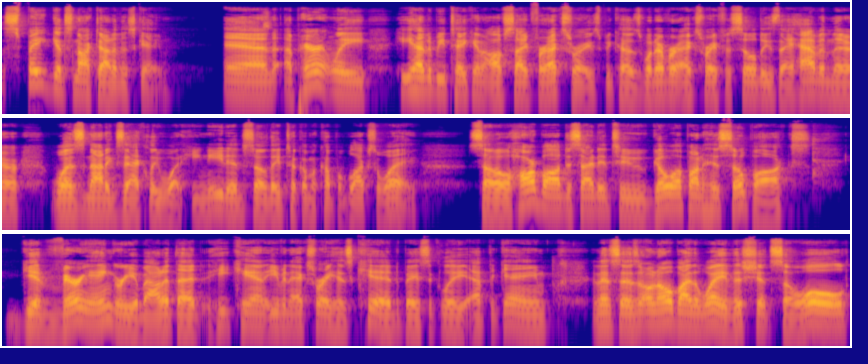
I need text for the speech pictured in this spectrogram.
Speight gets knocked out of this game, and apparently he had to be taken off site for X-rays because whatever X-ray facilities they have in there was not exactly what he needed. So they took him a couple blocks away. So Harbaugh decided to go up on his soapbox, get very angry about it that he can't even X-ray his kid basically at the game and then says, "Oh no, by the way, this shit's so old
